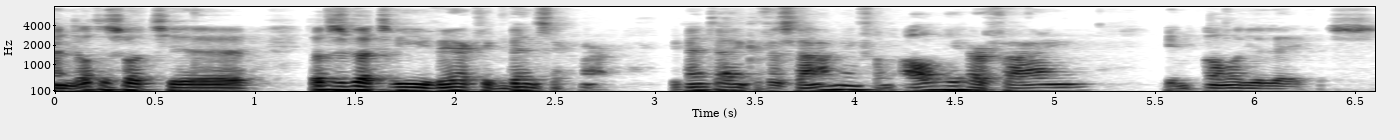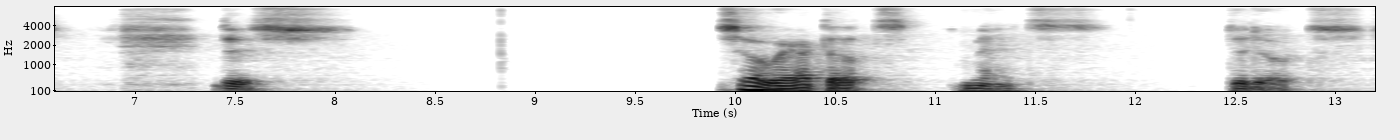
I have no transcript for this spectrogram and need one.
En dat is wat je, dat is wat wie je werkelijk bent, zeg maar. Je bent eigenlijk een verzameling van al je ervaringen in al je levens. Dus zo werkt dat met de dood.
